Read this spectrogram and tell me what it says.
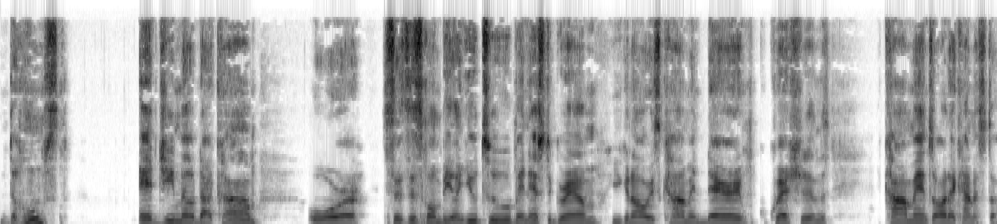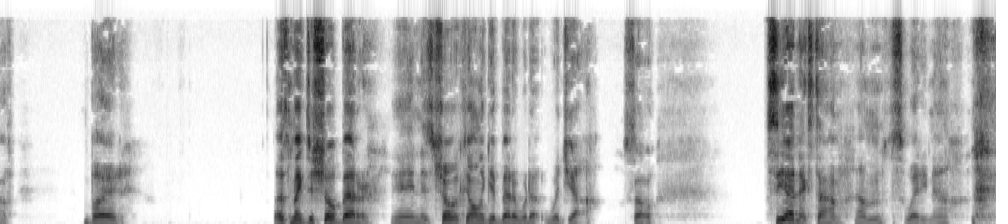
the whomst at gmail.com or since this is going to be on YouTube and Instagram, you can always comment there, questions, comments, all that kind of stuff. But let's make the show better. And this show can only get better with with y'all. So see y'all next time. I'm sweaty now.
